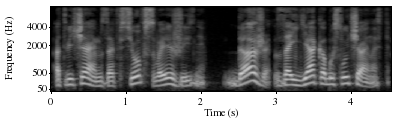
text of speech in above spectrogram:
отвечаем за все в своей жизни, даже за якобы случайности.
